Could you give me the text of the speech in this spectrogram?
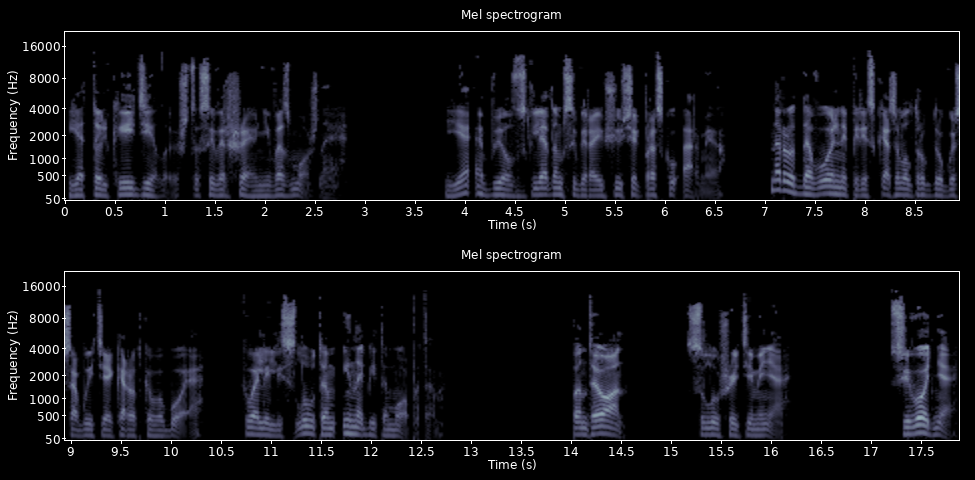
я только и делаю, что совершаю невозможное». Я обвел взглядом собирающуюся к броску армию. Народ довольно пересказывал друг другу события короткого боя, хвалились лутом и набитым опытом. «Пантеон, слушайте меня. Сегодня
